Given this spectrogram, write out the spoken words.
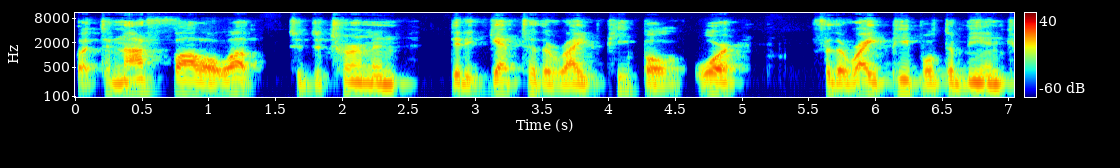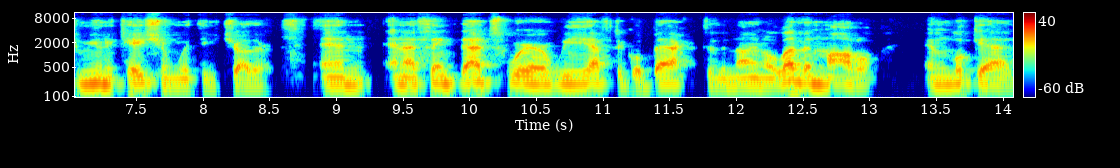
but to not follow up to determine did it get to the right people or for the right people to be in communication with each other. And and I think that's where we have to go back to the 9/11 model and look at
